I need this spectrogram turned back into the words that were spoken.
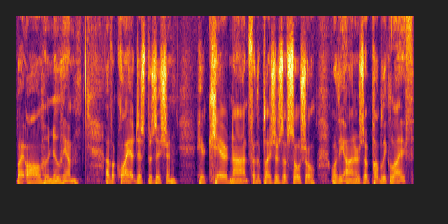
by all who knew him. Of a quiet disposition, he cared not for the pleasures of social or the honors of public life,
